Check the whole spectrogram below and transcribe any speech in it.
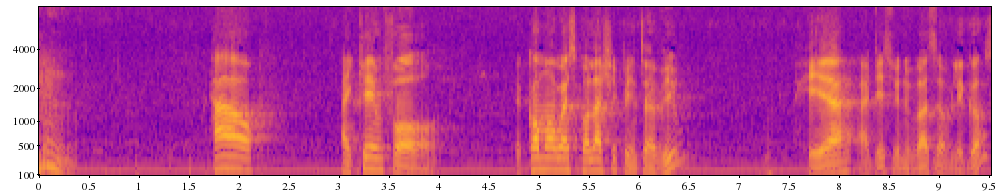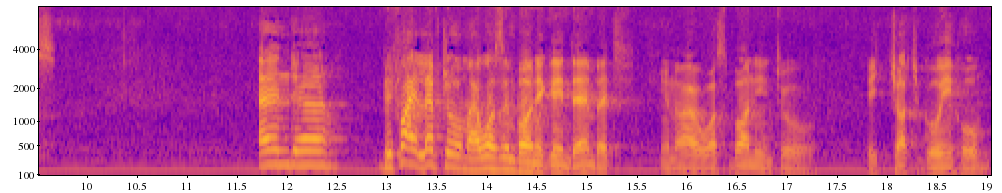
how I came for a Commonwealth Scholarship interview here at this University of Lagos. And uh, before I left home, I wasn't born again then, but you know, I was born into a church going home.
